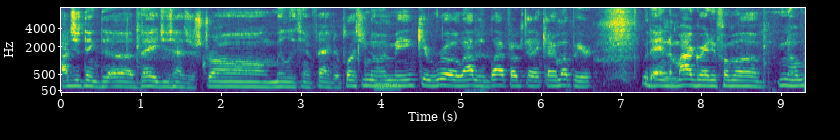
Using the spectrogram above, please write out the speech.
I just think the uh, Bay just has a strong militant factor. Plus, you know what I mean. Get real. A lot of the black folks that came up here, but they ended migrated from uh, you know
